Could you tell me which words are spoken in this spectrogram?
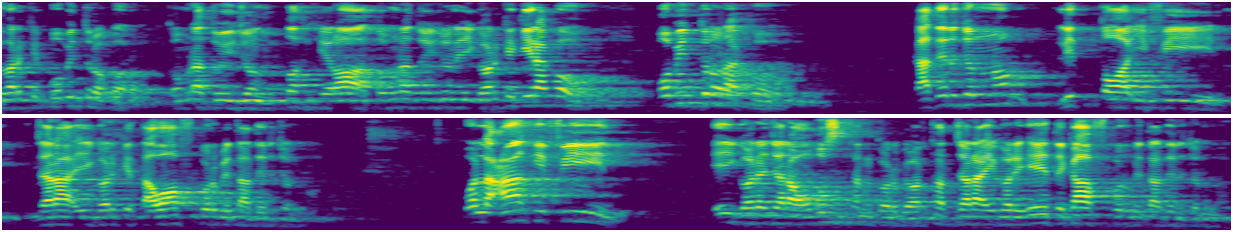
ঘরকে পবিত্র করো। তোমরা দুইজন তহিরা, তোমরা দুইজন এই ঘরকে কি রাখো? পবিত্র রাখো। কাদের জন্য? লিত্ত ইফিন যারা এই ঘরকে তাওয়াফ করবে তাদের জন্য। ওয়াল আকিফিন এই ঘরে যারা অবস্থান করবে, অর্থাৎ যারা এই ঘরে এতে কাফ করবে তাদের জন্য।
